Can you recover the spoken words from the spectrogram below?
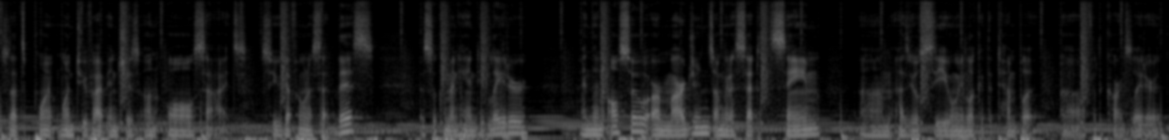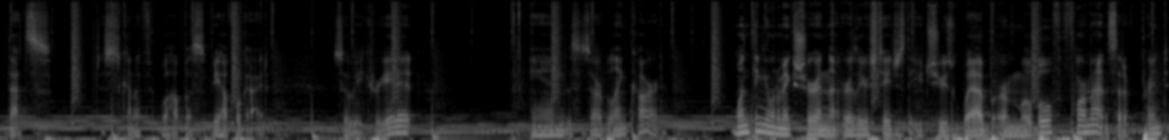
so that's 0.125 inches on all sides. So you definitely want to set this. This will come in handy later. And then also our margins, I'm going to set to the same um, as you'll see when we look at the template uh, for the cards later. That's just kind of will help us be a helpful guide. So we create it, and this is our blank card. One thing you want to make sure in the earlier stages that you choose web or mobile format instead of print,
